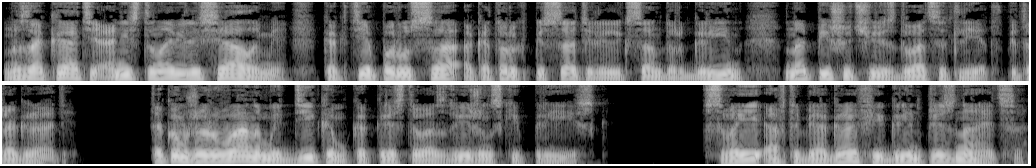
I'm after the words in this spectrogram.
На закате они становились алыми, как те паруса, о которых писатель Александр Грин напишет через 20 лет в Петрограде. Таком же рваном и диком, как крестовоздвиженский прииск. В своей автобиографии Грин признается,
